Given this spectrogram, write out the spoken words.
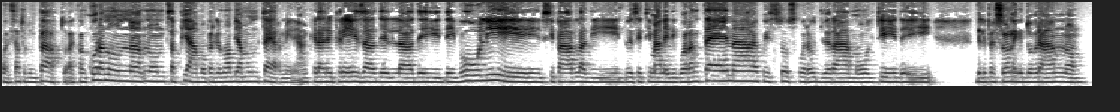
qual è stato l'impatto. Ecco, ancora non, non, sappiamo perché non abbiamo un termine, anche la ripresa del, dei, dei, voli si parla di due settimane di quarantena, questo scoraggerà molti dei, delle persone che dovranno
